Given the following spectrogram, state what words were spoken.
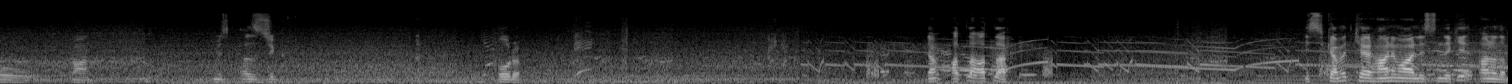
Oo, şu an biz azıcık Doğru. Can atla atla. İstikamet Kerhane Mahallesi'ndeki anladım.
